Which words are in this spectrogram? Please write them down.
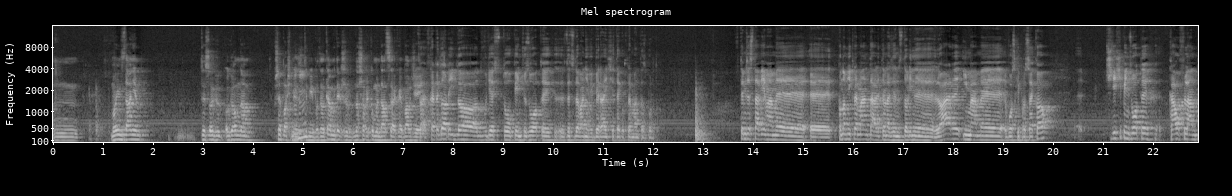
Mm, moim zdaniem to jest og- ogromna przepaść między tymi butelkami, także nasza rekomendacja jak najbardziej. Tak, w kategorii do 25 zł zdecydowanie wybierajcie tego Clemanta z Bordeaux. W tym zestawie mamy e, ponownie Clemanta, ale tym razem z Doliny Loary i mamy włoskie Prosecco. E, 35 zł Kaufland,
